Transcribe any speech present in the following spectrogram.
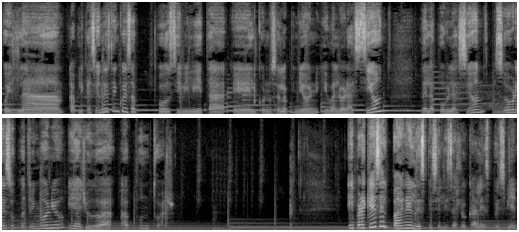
pues la aplicación de esta encuesta posibilita el conocer la opinión y valoración de la población sobre su patrimonio y ayuda a puntuar. ¿Y para qué es el panel de especialistas locales? Pues bien,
